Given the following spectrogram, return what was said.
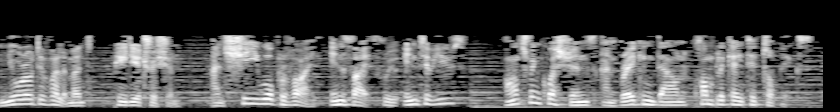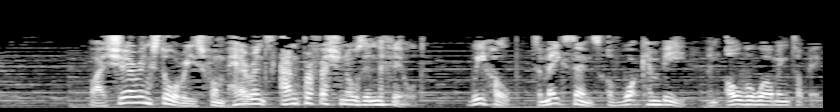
neurodevelopment pediatrician, and she will provide insight through interviews, answering questions, and breaking down complicated topics. By sharing stories from parents and professionals in the field, we hope to make sense of what can be an overwhelming topic.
